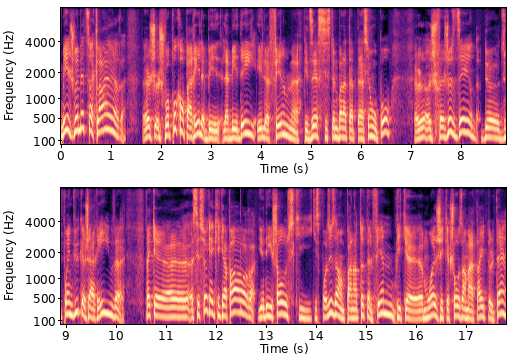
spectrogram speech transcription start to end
Mais je vais mettre ça clair. Euh, je ne vais pas comparer la BD et le film puis dire si c'est une bonne adaptation ou pas. Je vais juste dire du point de vue que j'arrive. Fait que c'est sûr qu'à quelque part, il y a des choses qui, se produisent pendant tout le film, puis que moi j'ai quelque chose dans ma tête tout le temps.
